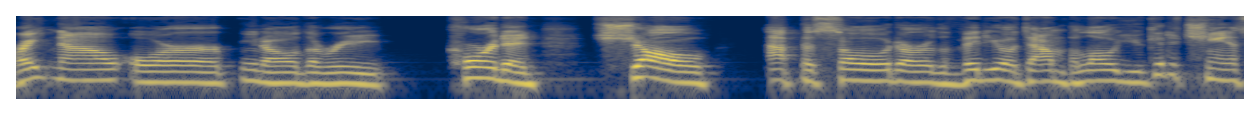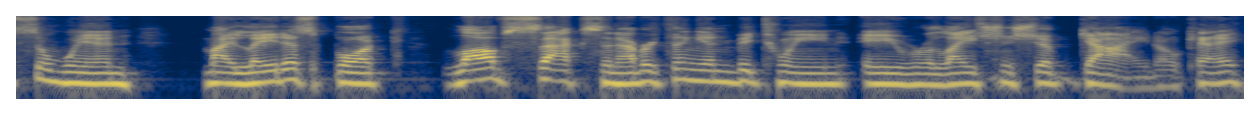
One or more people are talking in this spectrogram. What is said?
right now or, you know, the recorded show episode or the video down below, you get a chance to win my latest book, love, sex, and everything in between a relationship guide. Okay.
